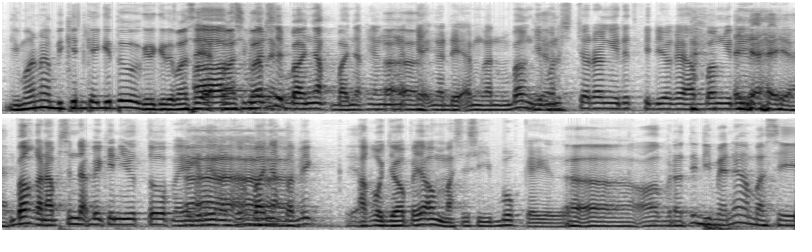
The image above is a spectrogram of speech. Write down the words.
gimana bikin kayak gitu?" gitu-gitu masih Eh, masih banyak. sih banyak banyak yang kayak nge-DM kan bang gimana sih cara ngedit video kayak abang gini Iya, iya. bang kenapa sih nggak bikin YouTube kayak gitu Ah, banyak tapi aku jawabnya oh masih sibuk kayak gitu Heeh. oh, berarti demandnya masih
